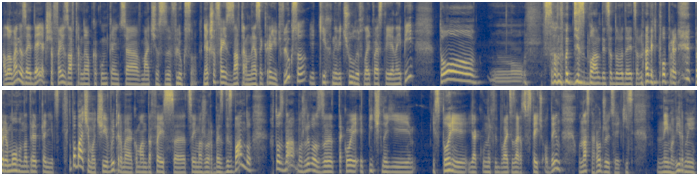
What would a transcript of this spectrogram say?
Але у мене зайде, якщо Фейс завтра не обкакунькаються в матчі з Флюксо. Якщо Фейс завтра не закриють Флюксо, яких не відчули FlyQuest і NIP, то ну, все одно дізбандиться доведеться, навіть попри перемогу над Red Canids. Ну, побачимо, чи витримає команда е, цей мажор без дисбанду. Хто зна, можливо, з такої епічної історії, як у них відбувається зараз в Stage 1, у нас народжується якийсь неймовірний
